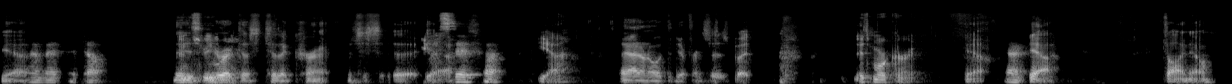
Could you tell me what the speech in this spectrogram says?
yeah, I'm at the top. they And just so you're- reworked to the current, it's just, uh, yeah, Yes. This one. Yeah, I don't know what the difference is, but it's more current. Yeah. Yeah, that's all I know.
